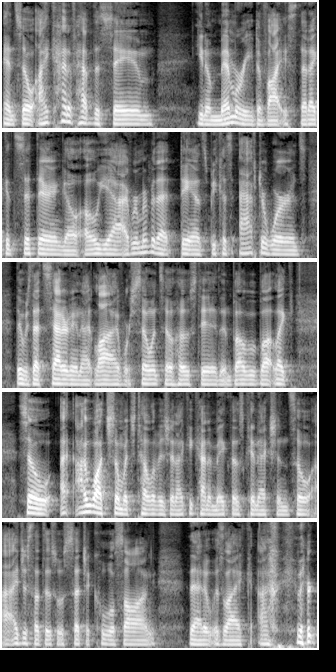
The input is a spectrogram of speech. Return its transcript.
And so I kind of have the same, you know, memory device that I could sit there and go, "Oh yeah, I remember that dance because afterwards there was that Saturday Night Live where so and so hosted and blah blah blah." Like so I, I watched so much television, I could kind of make those connections. So I just thought this was such a cool song that it was like uh, they're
